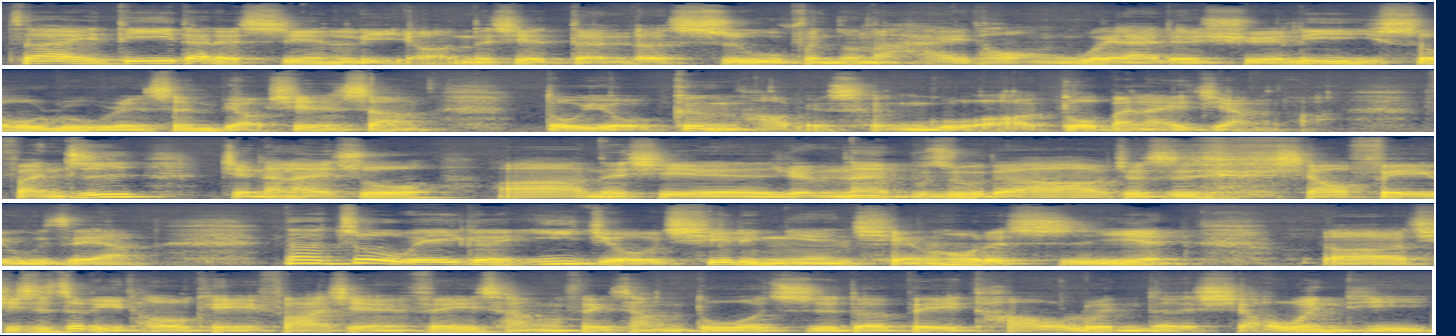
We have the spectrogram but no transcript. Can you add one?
在第一代的实验里哦，那些等了十五分钟的孩童，未来的学历、收入、人生表现上都有更好的成果啊。多半来讲啊，反之，简单来说啊，那些忍耐不住的啊，就是小废物这样。那作为一个一九七零年前后的实验。呃，其实这里头可以发现非常非常多值得被讨论的小问题。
